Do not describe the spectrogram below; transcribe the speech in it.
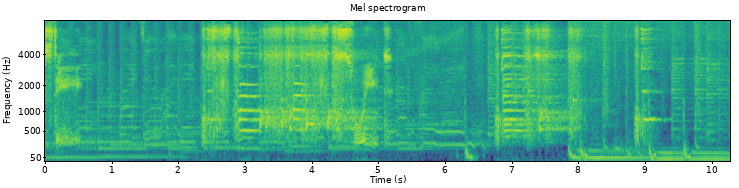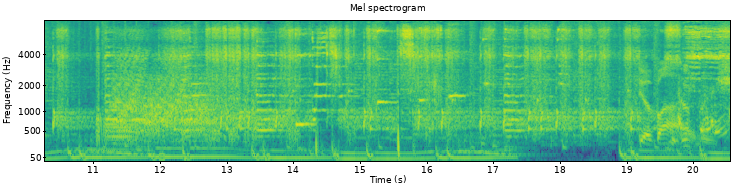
Tasty. Sweet. Divine.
